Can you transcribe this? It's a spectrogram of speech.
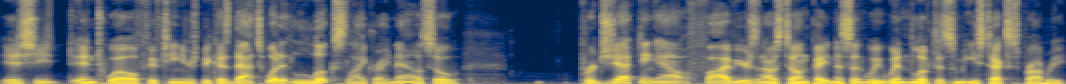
Is she in 12, 15 years? Because that's what it looks like right now. So projecting out five years, and I was telling Peyton, we went and looked at some East Texas property.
